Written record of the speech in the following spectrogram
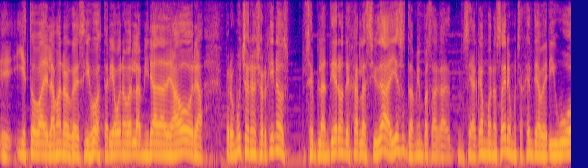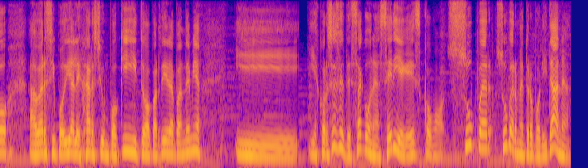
eh, y esto va de la mano de lo que decís vos, estaría bueno ver la mirada de ahora, pero muchos neoyorquinos se plantearon dejar la ciudad, y eso también pasa acá, o sea, acá en Buenos Aires, mucha gente averiguó a ver si podía alejarse un poquito a partir de la pandemia, y, y Scorsese te saca una serie que es como súper, súper metropolitana.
